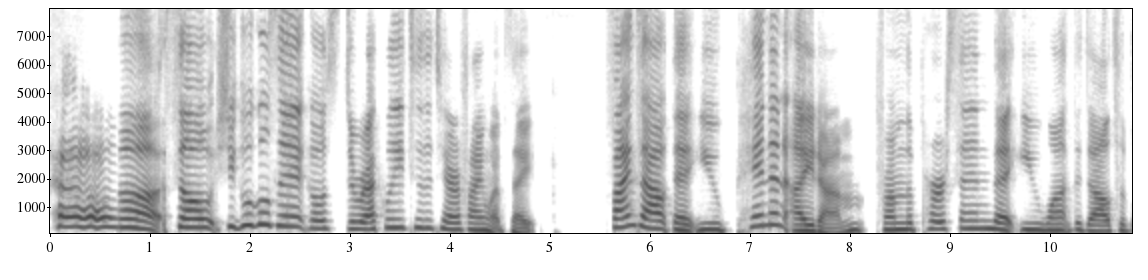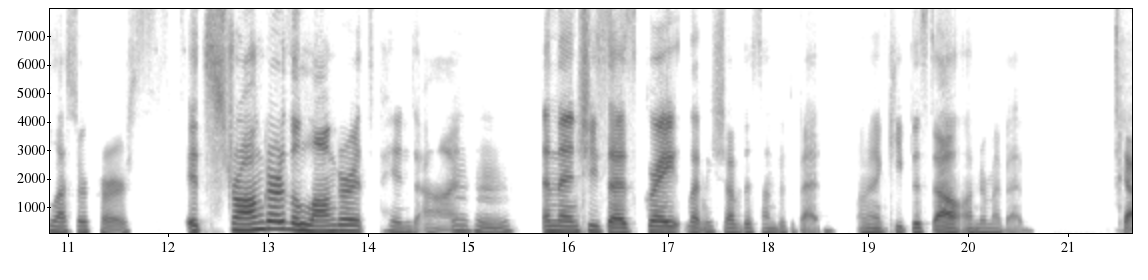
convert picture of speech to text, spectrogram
Help. Uh, so she Googles it, goes directly to the terrifying website, finds out that you pin an item from the person that you want the doll to bless or curse. It's stronger the longer it's pinned on. Mhm. And then she says, Great, let me shove this under the bed. I'm going to keep this doll under my bed. Yeah.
